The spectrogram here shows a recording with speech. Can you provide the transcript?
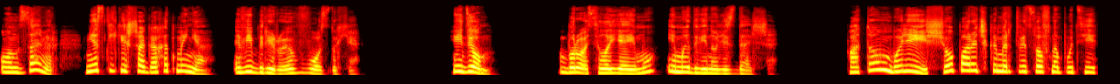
Он замер в нескольких шагах от меня, вибрируя в воздухе. Идем, бросила я ему, и мы двинулись дальше. Потом были еще парочка мертвецов на пути,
